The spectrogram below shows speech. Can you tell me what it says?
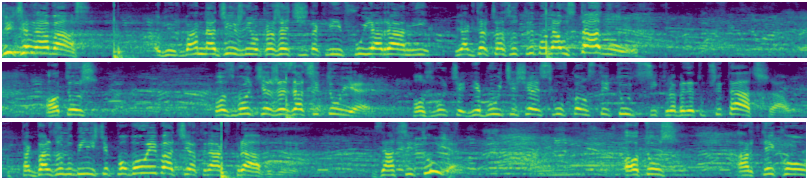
liczę na was! Mam nadzieję, że nie okażecie się takimi fujarami, jak za czasów Trybunału Stanu. Otóż pozwólcie, że zacytuję. Pozwólcie, nie bójcie się słów Konstytucji, które będę tu przytaczał. Tak bardzo lubiliście powoływać się na ten akt prawny. Zacytuję. Otóż artykuł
